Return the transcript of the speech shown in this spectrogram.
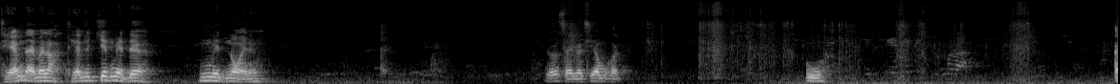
แถมได้ไหมล่ะ แถมจะเจ็ดเม็ดเด้อเม็ดหน่อยหนึงเดี๋ยวใส่กระเทียมก่อนอู้ไอ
